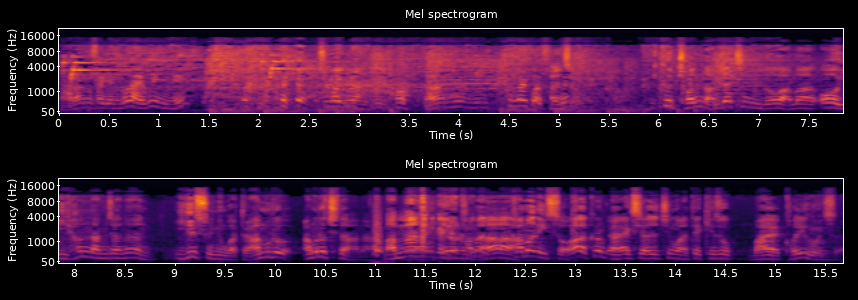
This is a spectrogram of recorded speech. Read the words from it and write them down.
나랑 사귀는 건 알고 있니? 줄리랑 어, 나랑 끝날 것 같은데? 그 전 남자친구도 아마 어 이 현 남자는 이길 수 있는 것 같아요. 아무렇 아무렇지도 않아. 만만하니까 이러는 가만, 거다. 가만히 있어. 아 그럼 ex 여자친구한테 계속 말 걸리고 있어요.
